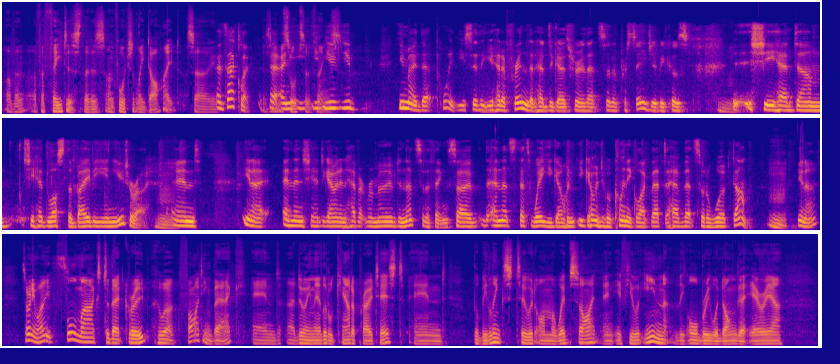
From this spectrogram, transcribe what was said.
of a of a fetus that has unfortunately died. So Exactly. There's all sorts you, of you- things. You, you, you made that point. You said that you had a friend that had to go through that sort of procedure because Hmm. she had um, she had lost the baby in utero, Hmm. and you know, and then she had to go in and have it removed and that sort of thing. So, and that's that's where you go and you go into a clinic like that to have that sort of work done. Hmm. You know. So anyway, full marks to that group who are fighting back and are doing their little counter protest, and there'll be links to it on the website. And if you're in the Albury Wodonga area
